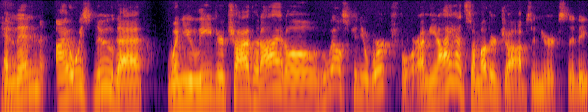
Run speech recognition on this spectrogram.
Yeah. And then I always knew that when you leave your childhood idol, who else can you work for? I mean, I had some other jobs in New York City.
